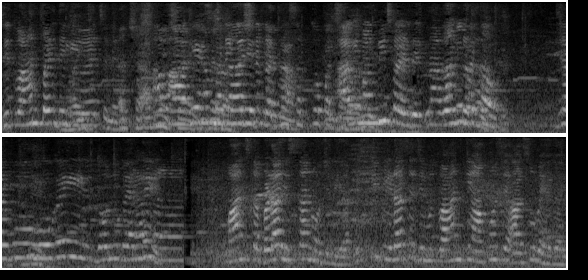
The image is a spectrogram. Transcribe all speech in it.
जितवाहन पढ़ वह चले। अच्छा अब आगे हम बता देते हैं सबको पता आगे मम्मी पढ़ देना आगे बताओ। जब वो हो गई दोनों बहनें। मांस का बड़ा हिस्सा नोच लिया। इसकी पीड़ा से जिमुतवाहन की आँखों से आँसू बह गए।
